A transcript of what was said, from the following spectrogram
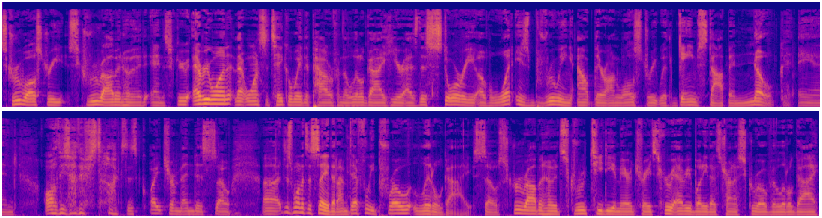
Screw Wall Street, screw Robinhood, and screw everyone that wants to take away the power from the little guy here as this story of what is brewing out there on Wall Street with GameStop and Noke and all these other stocks is quite tremendous. So, uh, just wanted to say that I'm definitely pro little guy. So, screw Robinhood, screw TD Ameritrade, screw everybody that's trying to screw over the little guy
